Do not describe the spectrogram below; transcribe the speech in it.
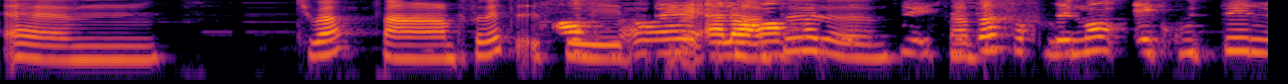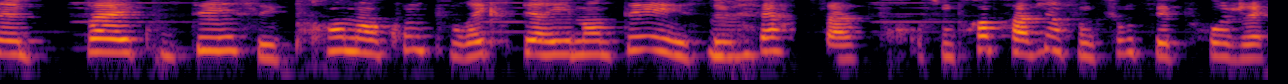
Tu vois? Enfin, en fait, c'est un peu. C'est pas forcément écouter, ne pas écouter, c'est prendre en compte pour expérimenter et se faire sa, son propre avis en fonction de ses projets.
